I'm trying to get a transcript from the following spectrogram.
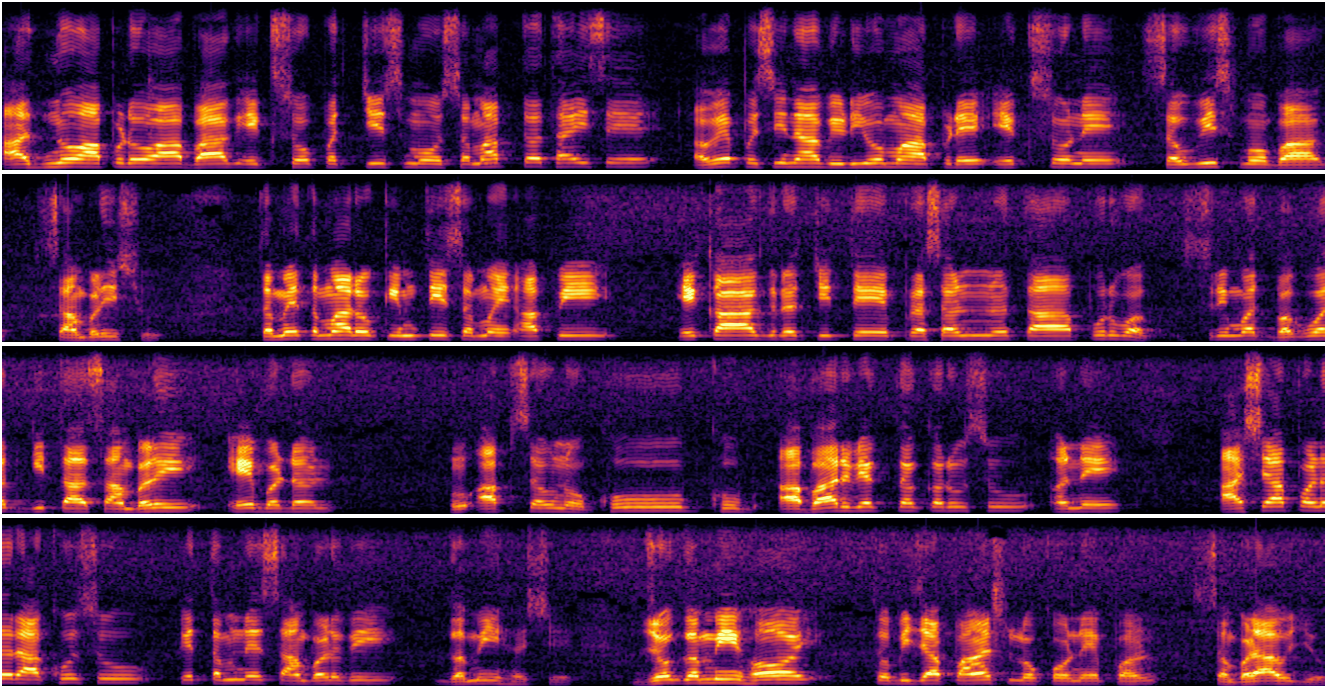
આજનો આપણો આ ભાગ એકસો પચીસમો સમાપ્ત થાય છે. હવે પછીના વિડીયોમાં આપણે એકસો ને છવ્વીસમો ભાગ સાંભળીશું. તમે તમારો કિંમતી સમય આપી એકાગ્ર ચિત્તે પ્રસન્નતાપૂર્વક શ્રીમદ ભગવદ્ ગીતા સાંભળી એ બદલ હું આપ સૌનો ખૂબ ખૂબ આભાર વ્યક્ત કરું છું અને આશા પણ રાખું છું કે તમને સાંભળવી ગમી હશે. જો ગમી હોય તો બીજા પાંચ લોકોને પણ સંભળાવજો.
